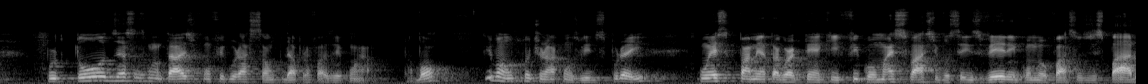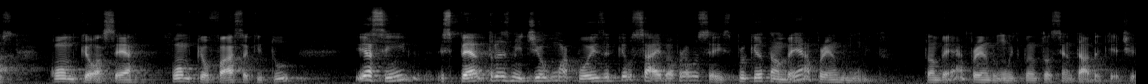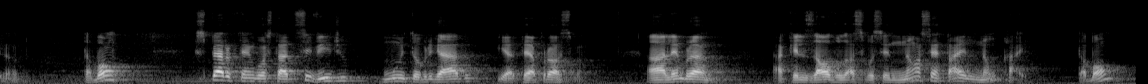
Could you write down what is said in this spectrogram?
por todas essas vantagens de configuração que dá para fazer com ela, tá bom? E vamos continuar com os vídeos por aí. Com esse equipamento agora que tem aqui, ficou mais fácil de vocês verem como eu faço os disparos, como que eu acerto, como que eu faço aqui tudo. E assim, espero transmitir alguma coisa que eu saiba para vocês, porque eu também aprendo muito. Também aprendo muito quando estou sentado aqui atirando. Tá bom? Espero que tenham gostado desse vídeo. Muito obrigado e até a próxima. Ah, lembrando, aqueles alvos lá, se você não acertar, ele não cai. Tá bom?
